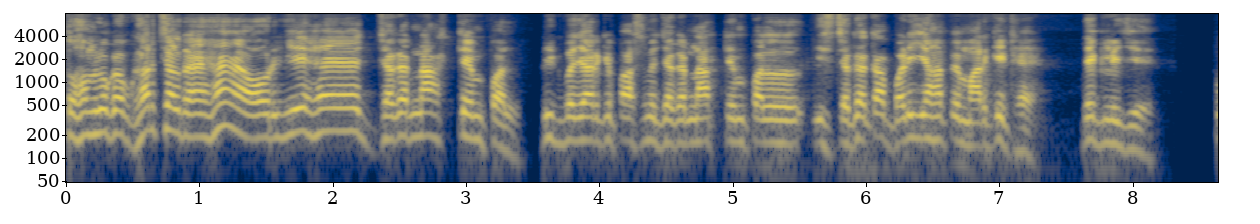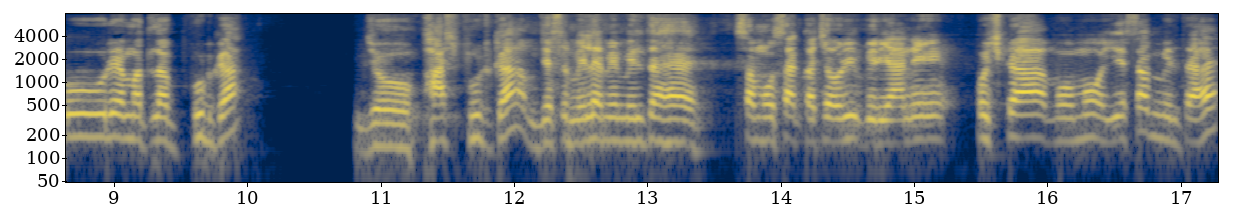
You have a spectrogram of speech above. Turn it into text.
तो हम लोग अब घर चल रहे हैं और ये है जगन्नाथ टेंपल बिग बाज़ार के पास में जगन्नाथ टेंपल इस जगह का बड़ी यहाँ पे मार्केट है। देख लीजिए, पूरे मतलब फ़ूड का, जो फास्ट फ़ूड का, जैसे मेले में मिलता है, समोसा, कचौरी, बिरयानी, फुचका, मोमो, ये सब मिलता है।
